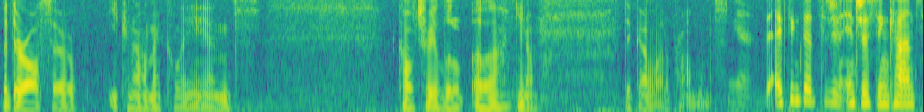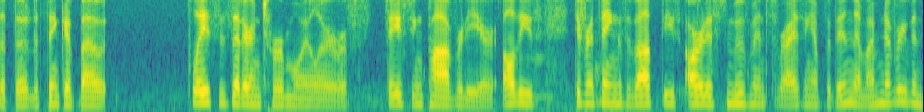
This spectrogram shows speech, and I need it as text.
but they're also economically and culturally a little, uh, you know, they've got a lot of problems. Yeah. I think that's such an interesting concept, though, to think about places that are in turmoil or facing poverty or all these different things about these artist movements rising up within them. I've never even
